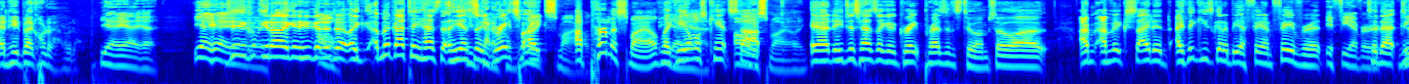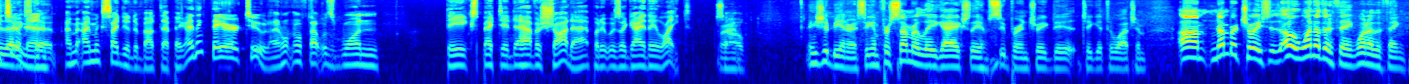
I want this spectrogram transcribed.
And he'd be like, hold on, hold on. Yeah, yeah, yeah, yeah, yeah. yeah, yeah. You know, like he's gonna Oh. do like Magate has that. He has He's a a great, smi- great smile, a perma smile. Like Yeah, he almost can't Always stop, smiling. and he just has like a great presence to him. So uh, I'm I'm excited. I think he's going to be a fan favorite if he ever to that me to that too, extent. man. I'm I'm excited about that pick. I think they are too. I don't know if that was one they expected to have a shot at, but it was a guy they liked. So Right. He should be interesting. And for summer league, I actually am super intrigued to, to get to watch him. Um, number choices. Oh, one other thing. One other thing.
